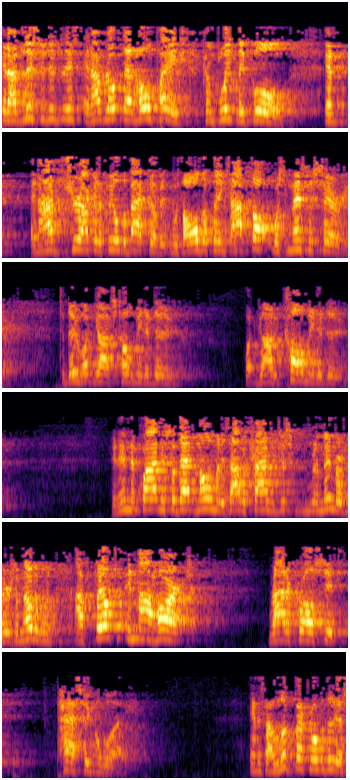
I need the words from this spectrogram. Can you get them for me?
And I'd listed it this and I wrote that whole page completely full. And, and I'm sure I could have filled the back of it with all the things I thought was necessary to do what God's told me to do, what God had called me to do. And in the quietness of that moment, as I was trying to just remember if there's another one, I felt in my heart right across it passing away. And as I look back over this,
